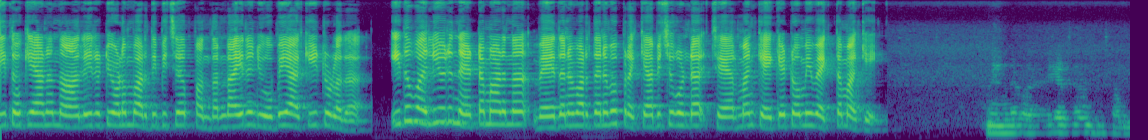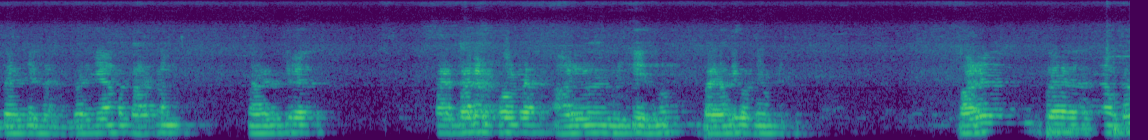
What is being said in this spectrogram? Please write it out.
ഈ തുകയാണ് നാലിരട്ടിയോളം വർദ്ധിപ്പിച്ച് പന്ത്രണ്ടായിരം രൂപയാക്കിയിട്ടുള്ളത്. ഇത് വലിയൊരു നേട്ടമാണെന്ന് വേതന വർധനവ് പ്രഖ്യാപിച്ചുകൊണ്ട് ചെയർമാൻ കെ കെ ടോമി വ്യക്തമാക്കി. ആളുകളെ വിളിച്ച് എന്നും പരാതി പറഞ്ഞുകൊണ്ടിരിക്കും ഇപ്പൊ നമുക്ക്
